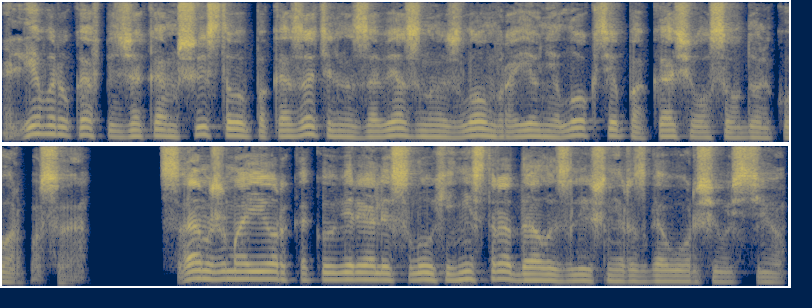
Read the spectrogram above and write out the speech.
Левый рукав пиджака Мшистого, показательно завязанный узлом в районе локтя, покачивался вдоль корпуса. Сам же майор, как уверяли слухи, не страдал излишней разговорчивостью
